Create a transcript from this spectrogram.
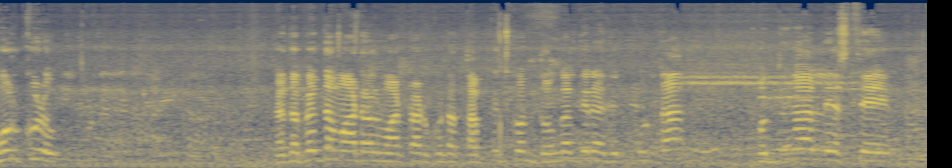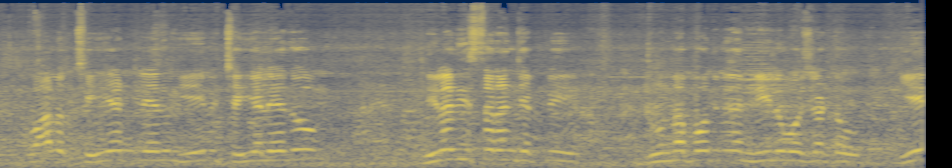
మూర్ఖుడు. పెద్ద పెద్ద మాటలు మాట్లాడుకుంటా తప్పించుకొని దొంగలు తీరా తిప్పుకుంటా పొద్దుగా లేస్తే వాళ్ళు చెయ్యట్లేదు ఏమి చెయ్యలేదు నిలదీస్తారని చెప్పి దున్నపోతు మీద నీళ్ళు పోసినట్టు ఏ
